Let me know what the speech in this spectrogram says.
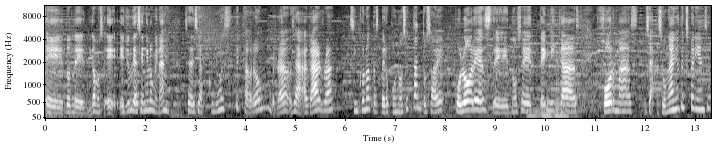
eh, donde, digamos, eh, ellos le hacían el homenaje. Se decía, ¿cómo este cabrón, verdad? O sea, agarra cinco notas, pero conoce tanto, sabe colores, eh, no sé, técnicas, formas, o sea, son años de experiencia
